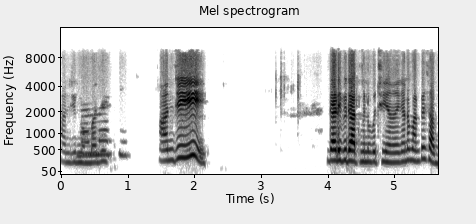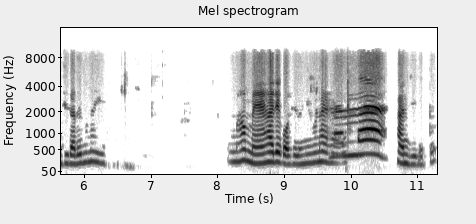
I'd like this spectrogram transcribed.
ਹਾਂਜੀ ਮੰਮਾ ਜੀ। ਹਾਂਜੀ। ਡੈਡੀ ਵੀ ਰਾਤ ਮੈਨੂੰ ਪੁੱਛੀ ਜਾਂਦੇ ਕਹਿੰਦਾ ਮਨਪ੍ਰੀਤ ਸਬਜ਼ੀ ਕਾਹਦੀ ਬਣਾਈ ਹੈ ਮੈਂ ਮੈਂ ਹਜੇ ਕੁਛ ਵੀ ਨਹੀਂ ਬਣਾਇਆ ਹੈਗਾ। ਹਾਂਜੀ ਪੁੱਤ।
